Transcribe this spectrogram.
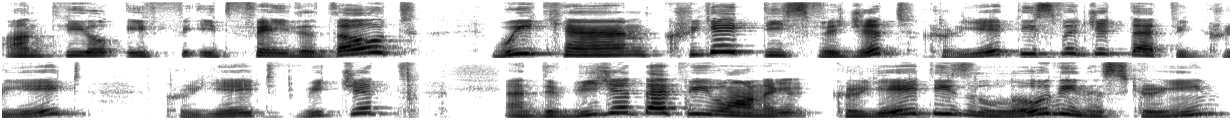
until if it faded out, we can create this widget, create this widget that we create, create widget, and the widget that we want to create is loading screen,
